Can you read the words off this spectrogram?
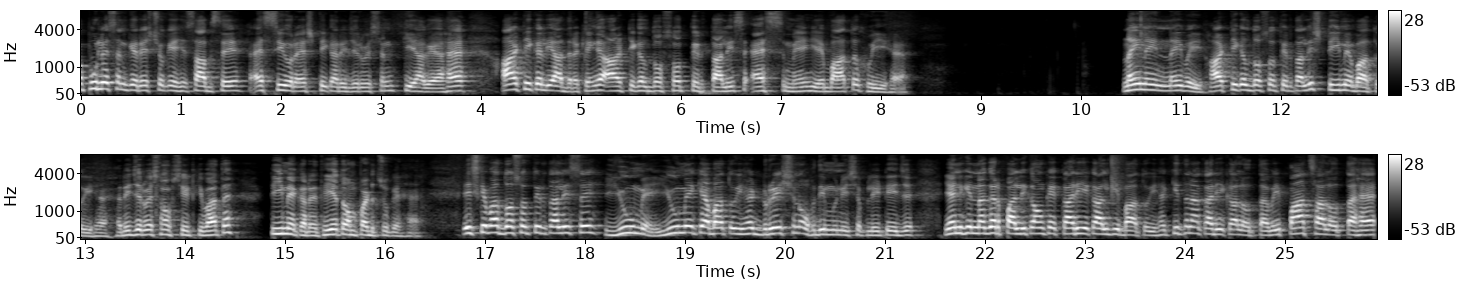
पॉपुलेशन के रेशियो के हिसाब से एससी और एसटी का रिजर्वेशन किया गया है। आर्टिकल याद रखेंगे आर्टिकल दो एस में यह बात हुई है। नहीं नहीं नहीं भाई आर्टिकल दो टी में बात हुई है। रिजर्वेशन ऑफ़ सीट की बात है टी में कर रहे थे, ये तो हम पढ़ चुके हैं। इसके बाद दो से यू में यू में क्या बात हुई है? ड्यूरेशन ऑफ़ द म्यूनिसिपलिटीज यानी कि नगर पालिकाओं के कार्यकाल की बात हुई है। कितना कार्यकाल होता है भाई? पाँच साल होता है।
